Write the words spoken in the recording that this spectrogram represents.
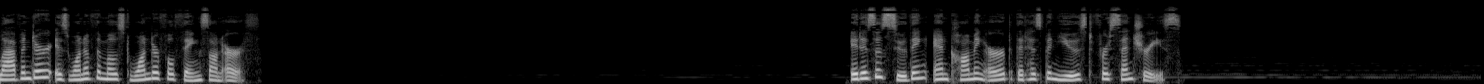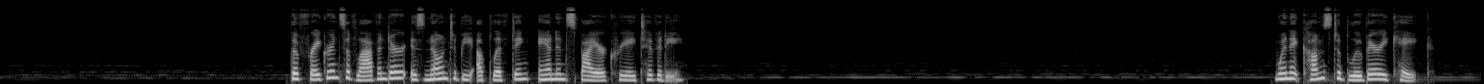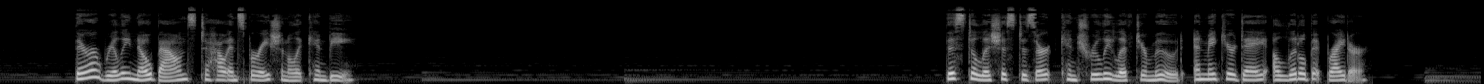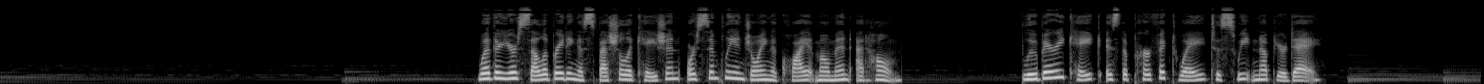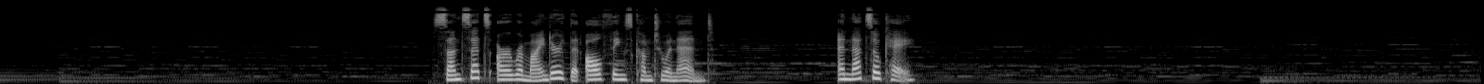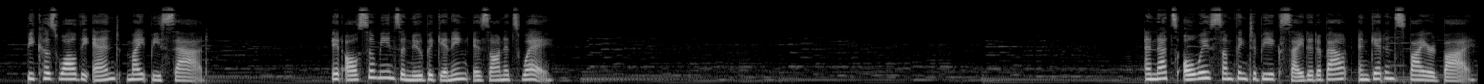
Lavender is one of the most wonderful things on earth. It is a soothing and calming herb that has been used for centuries. The fragrance of lavender is known to be uplifting and inspire creativity. When it comes to blueberry cake, there are really no bounds to how inspirational it can be. This delicious dessert can truly lift your mood and make your day a little bit brighter. Whether you're celebrating a special occasion or simply enjoying a quiet moment at home, blueberry cake is the perfect way to sweeten up your day. Sunsets are a reminder that all things come to an end. And that's okay. Because while the end might be sad, it also means a new beginning is on its way. And that's always something to be excited about and get inspired by.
